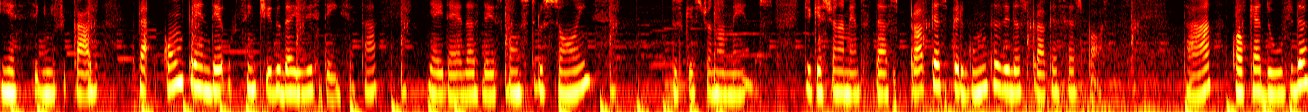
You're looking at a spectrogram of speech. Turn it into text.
e esse significado para compreender o sentido da existência, tá? E a ideia das desconstruções, dos questionamentos, de questionamentos das próprias perguntas e das próprias respostas, tá? Qualquer dúvida,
